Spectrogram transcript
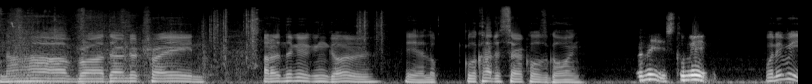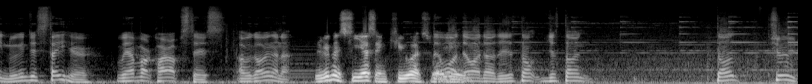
Nah, bro, they're on the train. I don't think we can go. Yeah, look. Look how the circle is going. I mean, it's too late. What do you mean? We can just stay here. We have our car upstairs. Are we going or not? You're gonna see us and kill us. They right won't, They won't. no. They just don't, just don't. Don't shoot.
